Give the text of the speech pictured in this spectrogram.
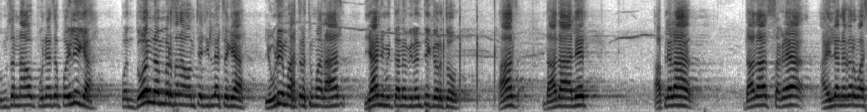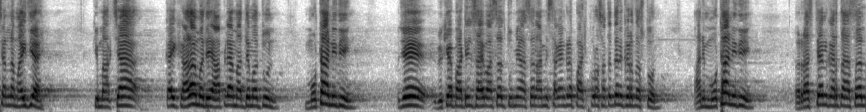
तुमचं नाव पुण्याचं पहिली घ्या पण दोन नंबरचं नाव आमच्या जिल्ह्याचं घ्या. एवढी मात्र तुम्हाला आज या निमित्तानं विनंती करतो. आज दादा आलेत. आपल्याला दादा सगळ्या अहिल्यानगरवासियांना माहिती आहे की मागच्या काही काळामध्ये आपल्या माध्यमातून मोठा निधी म्हणजे विखे पाटील साहेब असेल तुम्ही असाल आम्ही सगळ्यांकडे पाठपुरावा सातत्याने करत असतो. आणि मोठा निधी रस्त्यांकरता असेल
